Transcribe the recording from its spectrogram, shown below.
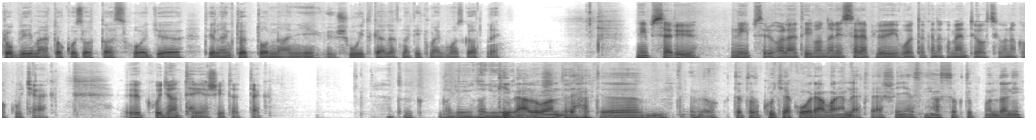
problémát okozott az, hogy tényleg több tonnányi súlyt kellett nekik megmozgatni. Népszerű, népszerű, ha lehet így mondani, szereplői voltak ennek a mentőakciónak a kutyák. Ők hogyan teljesítettek? Hát ők nagyon, nagyon Kiválóan, de hát tehát a kutyák órával nem lehet versenyezni, azt szoktuk mondani.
